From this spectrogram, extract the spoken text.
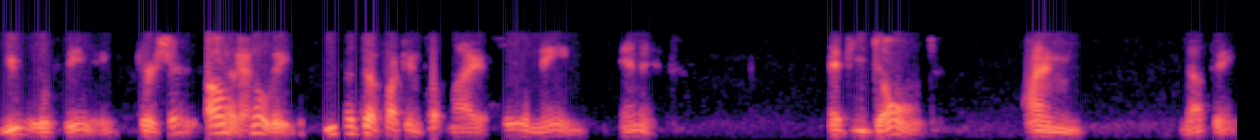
You will see me for sure. Oh, Yeah, totally. You have to fucking put my whole name in it. If you don't, I'm nothing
